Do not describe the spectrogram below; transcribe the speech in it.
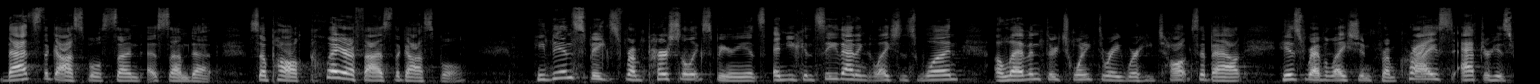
That's the gospel summed, uh, up. So Paul clarifies the gospel. He then speaks from personal experience, and you can see that in Galatians 1 11 through 23, where he talks about his revelation from Christ after his,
